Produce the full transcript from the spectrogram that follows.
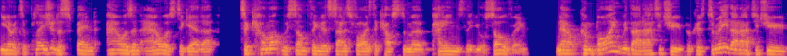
you know, it's a pleasure to spend hours and hours together to come up with something that satisfies the customer pains that you're solving. Now, combined with that attitude, because to me, that attitude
